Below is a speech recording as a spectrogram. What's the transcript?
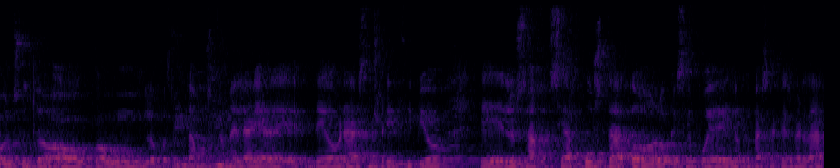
consulto con, lo consultamos con el área de, de obras, en principio eh, los, se ajusta todo lo que se puede, lo que pasa que es verdad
